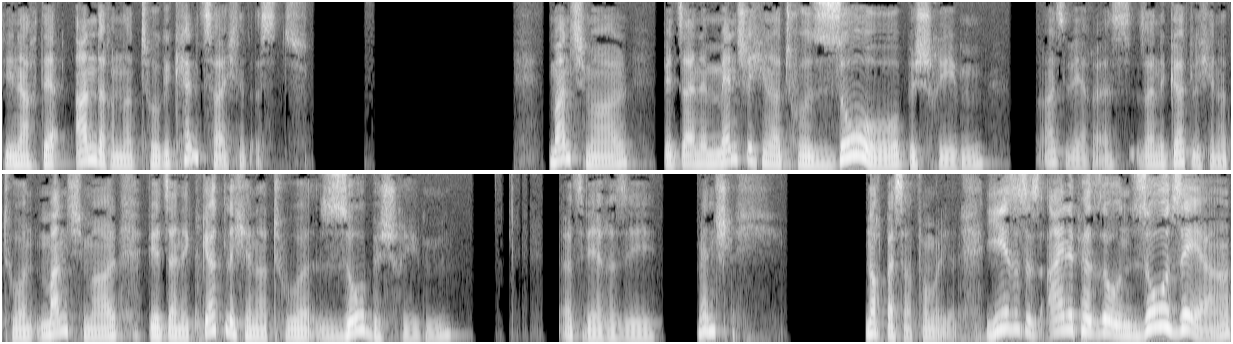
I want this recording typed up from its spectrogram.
die nach der anderen Natur gekennzeichnet ist. Manchmal wird seine menschliche Natur so beschrieben, als wäre es seine göttliche Natur. Und manchmal wird seine göttliche Natur so beschrieben, als wäre sie menschlich. Noch besser formuliert. Jesus ist eine Person so sehr,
